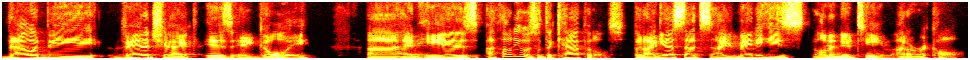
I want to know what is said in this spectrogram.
that would be Vanecek is a goalie, uh, and he is. I thought he was with the Capitals, but I guess that's. I maybe he's on a new team. I don't recall.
